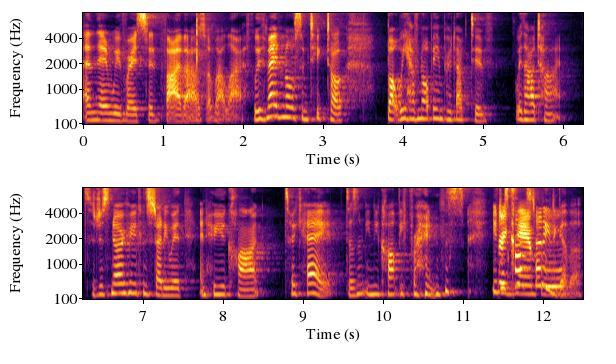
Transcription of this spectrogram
And then we've wasted five hours of our life. We've made an awesome TikTok, but we have not been productive with our time. So just know who you can study with and who you can't. It's okay. It doesn't mean you can't be friends. You For just can't study together.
